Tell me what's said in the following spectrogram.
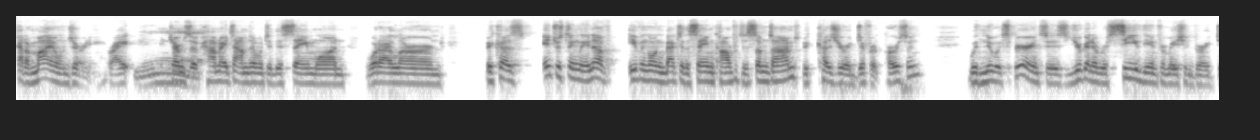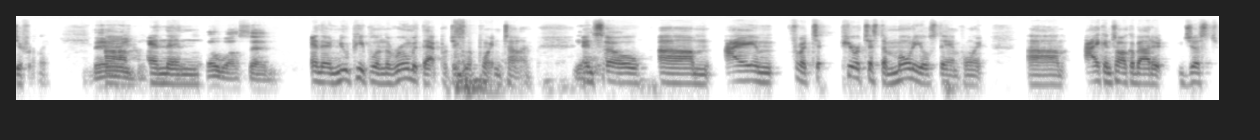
kind of my own journey, right? Yeah. In terms of how many times I went to the same one, what I learned. Because interestingly enough, even going back to the same conferences sometimes, because you're a different person, with new experiences, you're going to receive the information very differently. Very um, and then oh well said. And there are new people in the room at that particular point in time. Yeah. And so um, I am, from a t- pure testimonial standpoint, um, I can talk about it just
